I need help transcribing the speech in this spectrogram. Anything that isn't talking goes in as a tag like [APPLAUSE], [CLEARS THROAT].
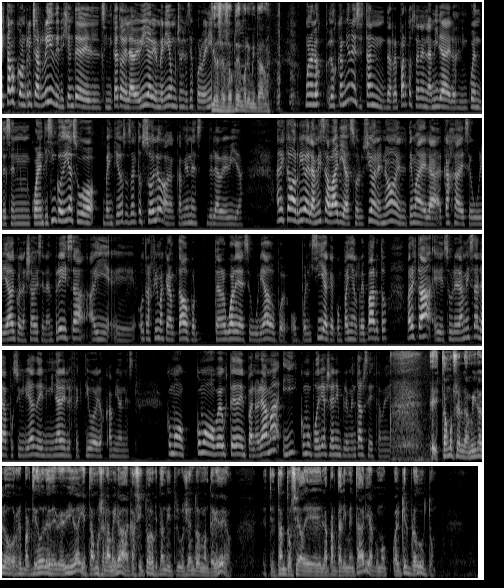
Estamos con Richard Reed, dirigente del Sindicato de la Bebida. Bienvenido, muchas gracias por venir. Gracias a ustedes por invitarme. Bueno, los, camiones están de reparto están en la mira de los delincuentes. En 45 días hubo 22 asaltos solo a camiones de la bebida. Han estado arriba de la mesa varias soluciones, ¿no? El tema de la caja de seguridad con las llaves en la empresa. Hay eh, otras firmas que han optado por tener guardia de seguridad o, policía que acompañe el reparto. Ahora está eh, sobre la mesa la posibilidad de eliminar el efectivo de los camiones. ¿Cómo, ¿Cómo ve usted el panorama y cómo podría llegar a implementarse esta medida? Estamos en la mira los repartidores de bebida y estamos en la mira a casi todos los que están distribuyendo en Montevideo, este, tanto sea de la parte alimentaria como cualquier producto.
